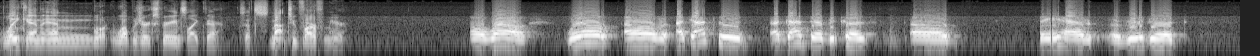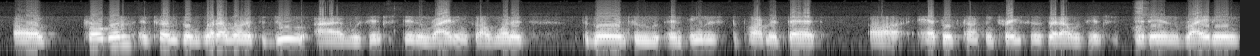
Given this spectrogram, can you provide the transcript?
Lincoln, and what, what was your experience like there? Because that's not too far from here. Oh wow! Well, um, I got to I got there because uh, they had a really good uh, program in terms of what I wanted to do. I was interested in writing, so I wanted to go into an English department that uh, had those concentrations that I was interested in, writing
